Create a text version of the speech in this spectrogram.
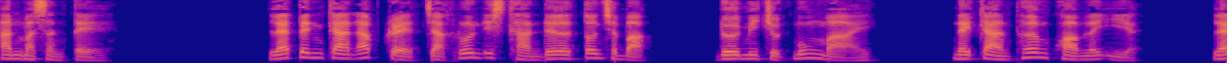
อันมาซันเต และเป็นการอัปเกรดจากรุ่นอิสคานเดอร์ต้นฉบับ โดยมีจุดมุ่งหมาย ในการเพิ่มความละเอียด และ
